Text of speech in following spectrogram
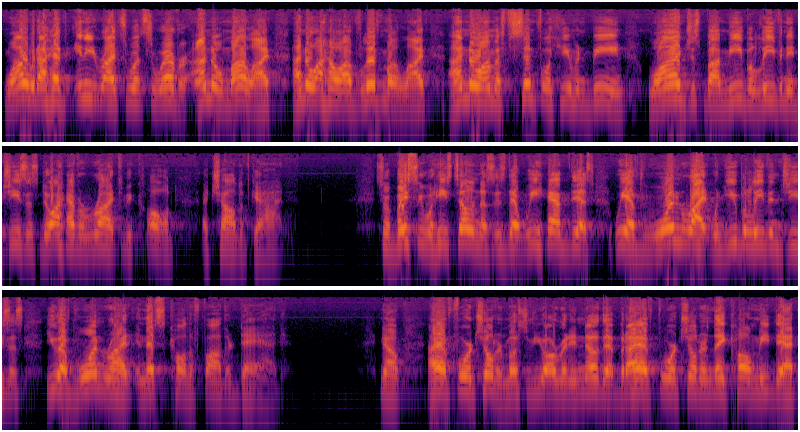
Why would I have any rights whatsoever? I know my life. I know how I've lived my life. I know I'm a sinful human being. Why, just by me believing in Jesus, do I have a right to be called a child of God? So basically, what he's telling us is that we have this. We have one right. When you believe in Jesus, you have one right, and that's called the Father, Dad. Now, I have four children. Most of you already know that, but I have four children. They call me dad.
